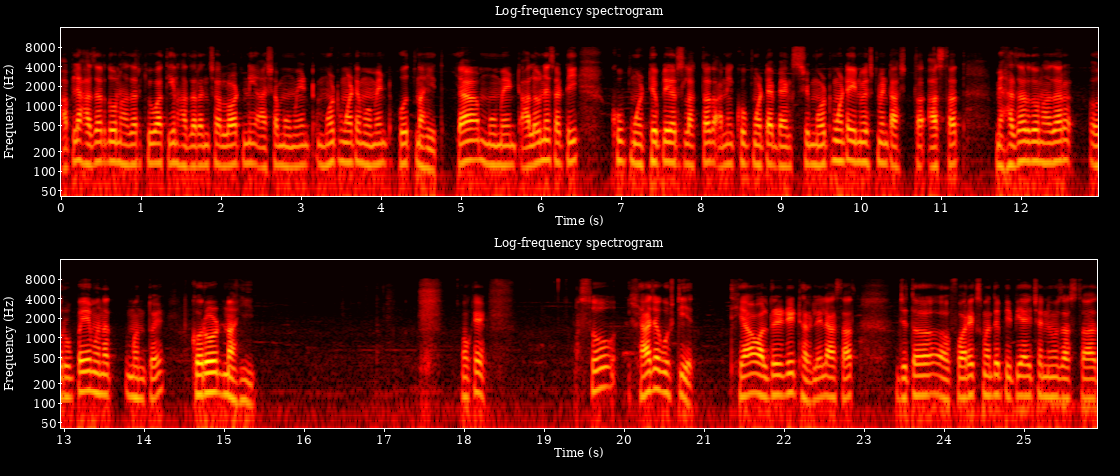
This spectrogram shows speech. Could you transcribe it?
आपल्या हजार दोन हजार किंवा तीन हजारांच्या लॉटनी अशा मुमेंट मोठमोठ्या मुमेंट होत नाहीत. या मुमेंट हलवण्यासाठी खूप मोठे प्लेयर्स लागतात आणि खूप मोठ्या बँक्सचे मोठमोठ्या इन्व्हेस्टमेंट असता असतात. मी हजार दोन हजार रुपये म्हणत म्हणतोय. करोड नाही. ओके सो ह्या ज्या गोष्टी आहेत ह्या ऑलरेडी ठरलेल्या असतात. जिथं फॉरेक्समध्ये पी पी आयच्या न्यूज असतात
